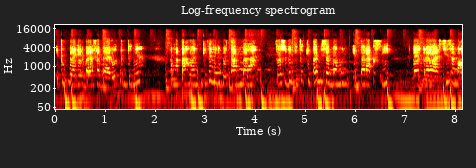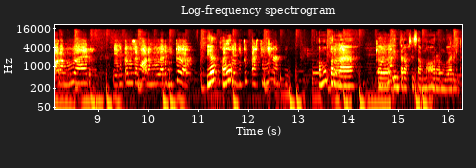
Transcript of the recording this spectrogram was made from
itu belajar bahasa baru tentunya pengetahuan kita jadi bertambah terus udah gitu kita bisa bangun interaksi dan relasi sama orang luar. Jadi teman sama orang luar gitu loh ya pas kamu udah gitu pastinya nanti kamu pernah eh, interaksi sama orang luar gitu?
